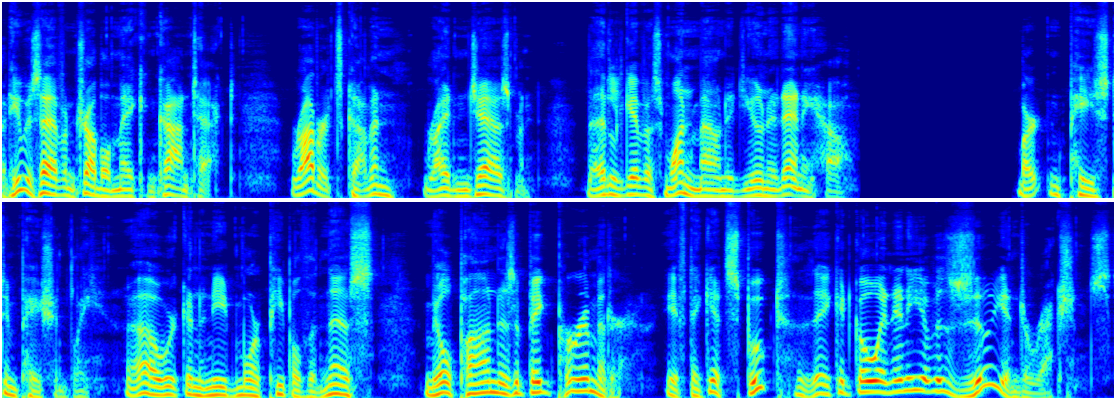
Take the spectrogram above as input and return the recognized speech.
but he was having trouble making contact. Robert's coming, riding Jasmine. That'll give us one mounted unit anyhow. Martin paced impatiently. Oh, we're going to need more people than this. Mill Pond is a big perimeter. If they get spooked, they could go in any of a zillion directions.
